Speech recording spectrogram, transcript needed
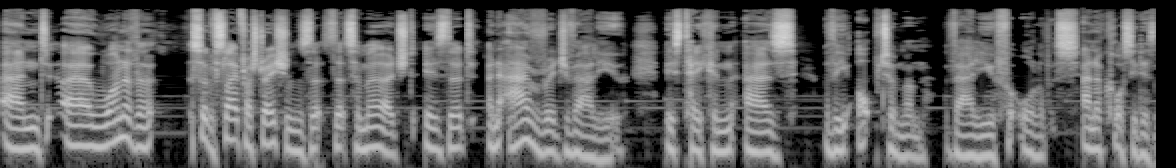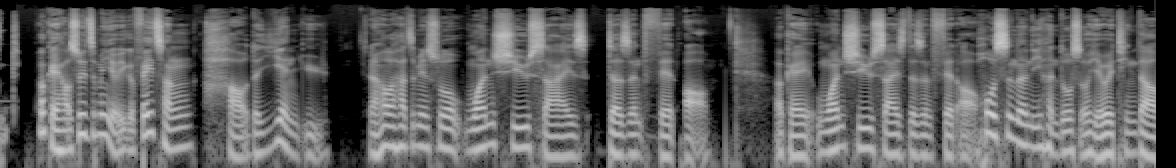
and uh, one of the sort of slight frustrations that, that's emerged is that an average value is taken as the optimum value for all of us. And of course it isn't. OK，好，所以这边有一个非常好的谚语，然后他这边说 one shoe size doesn't fit all。OK，one、okay, shoe size doesn't fit all，或是呢，你很多时候也会听到，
